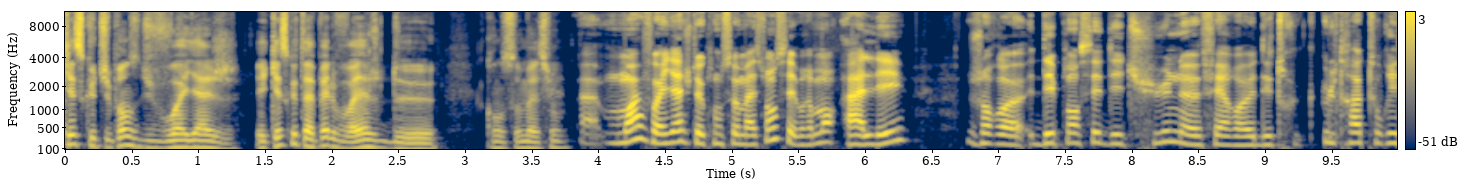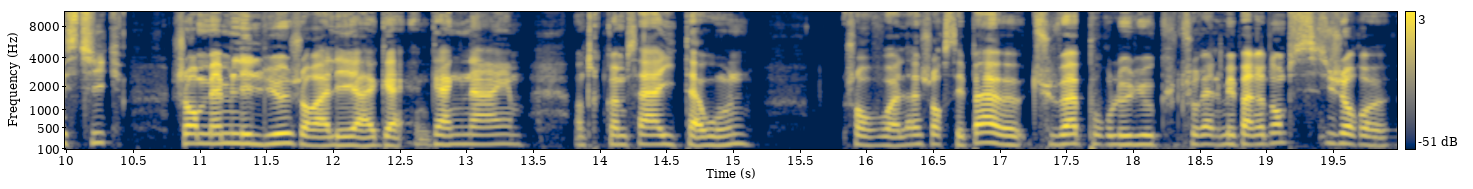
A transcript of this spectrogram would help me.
qu'est-ce que tu penses du voyage? Et qu'est-ce que tu appelles voyage de consommation? Euh, moi, voyage de consommation, c'est vraiment aller, genre euh, dépenser des thunes, euh, faire euh, des trucs ultra touristiques, genre même les lieux, genre aller à Ga- Gangnam, un truc comme ça, à Itaewon. Genre voilà, genre c'est pas euh, tu vas pour le lieu culturel, mais par exemple si genre euh,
